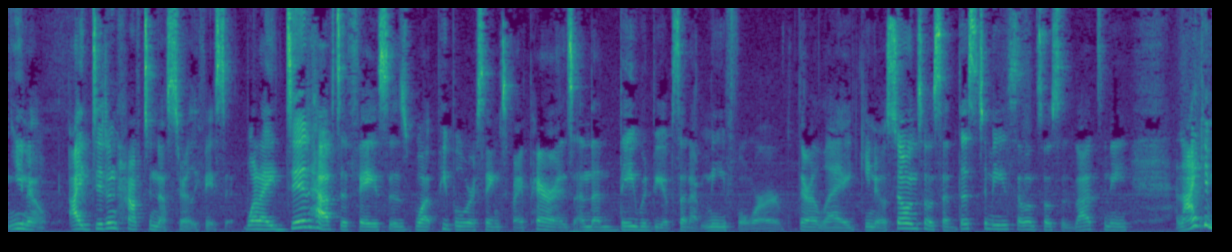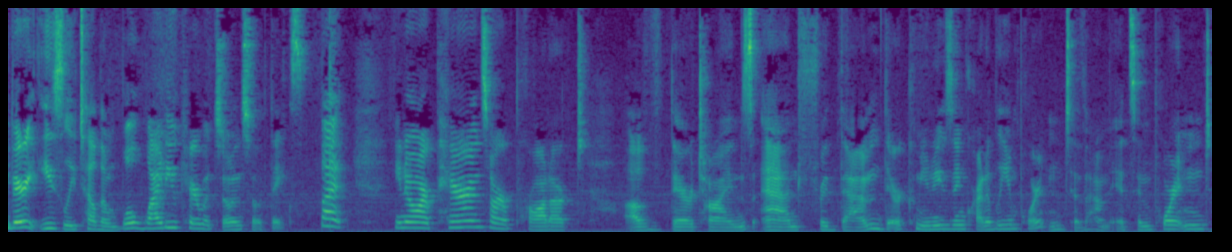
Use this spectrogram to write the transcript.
you know i didn't have to necessarily face it. What i did have to face is what people were saying to my parents and then they would be upset at me for they're like you know so and so said this to me so and so said that to me. And i can very easily tell them well why do you care what so and so thinks? But you know our parents are a product of their times and for them their community is incredibly important to them. It's important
